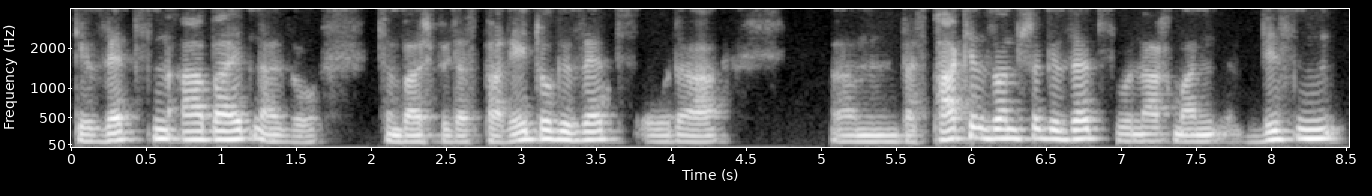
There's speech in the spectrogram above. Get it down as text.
Gesetzen arbeiten, also zum Beispiel das Pareto-Gesetz oder ähm, das Parkinson'sche Gesetz, wonach man Wissen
